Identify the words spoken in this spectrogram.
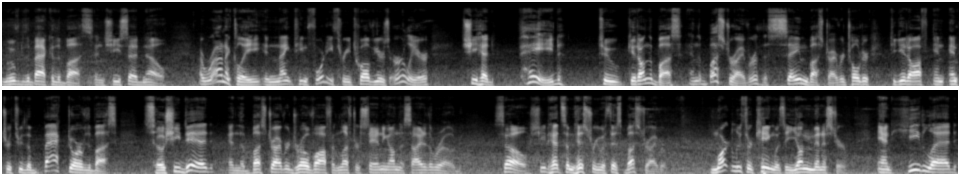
move to the back of the bus. And she said no. Ironically, in 1943, 12 years earlier, she had paid to get on the bus, and the bus driver, the same bus driver, told her to get off and enter through the back door of the bus. So she did, and the bus driver drove off and left her standing on the side of the road. So she'd had some history with this bus driver. Martin Luther King was a young minister, and he led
